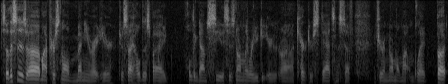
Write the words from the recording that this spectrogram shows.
So this is uh, my personal menu right here. Just I hold this by holding down C. This is normally where you get your uh, character stats and stuff if you're a normal Mount and Blade. But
